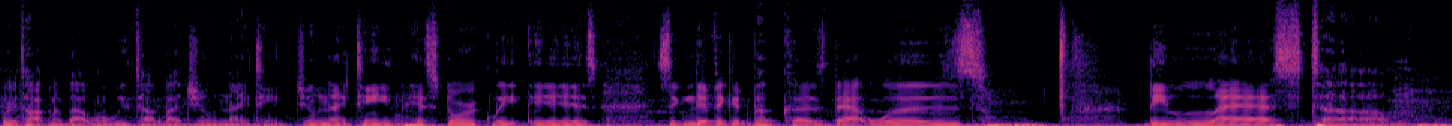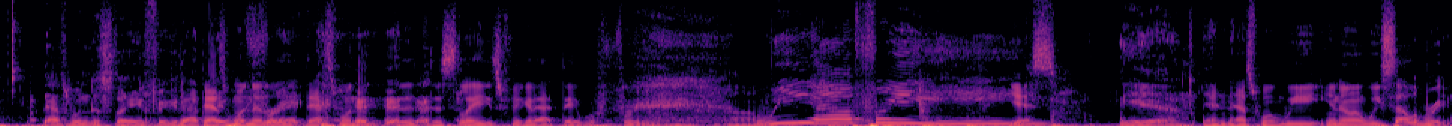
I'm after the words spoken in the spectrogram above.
we're talking about when we talk about June nineteenth. June nineteenth historically is significant because that was the last. Um, That's when the slaves figured out that's they when were the free. that's when the, the, the slaves figured out they were free. Um, we are free. yes. Yeah. and that's when we you know we celebrate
